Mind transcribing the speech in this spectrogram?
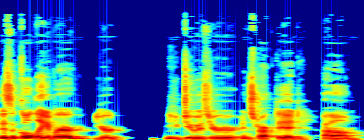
physical labor. You're you do as you're instructed. Um,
